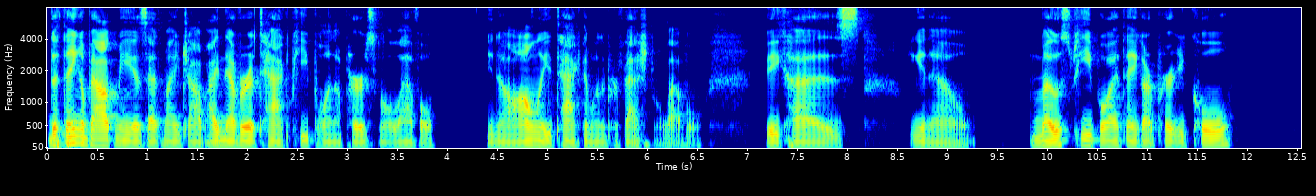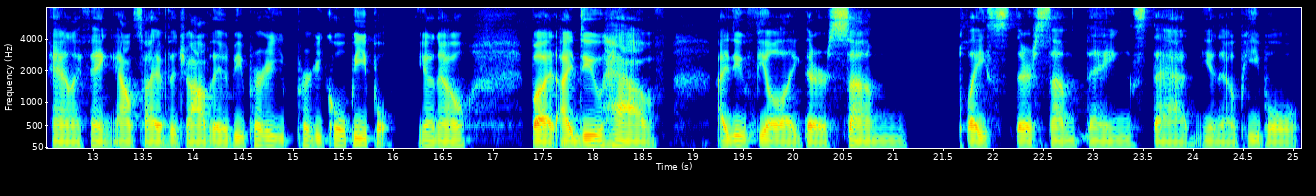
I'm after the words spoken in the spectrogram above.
the thing about me is at my job, I never attack people on a personal level. You know, I only attack them on a professional level because, you know, most people I think are pretty cool and I think outside of the job they would be pretty pretty cool people, you know. But I do have I do feel like there's some place there's some things that, you know, people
